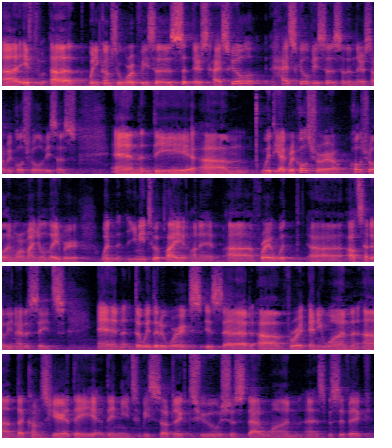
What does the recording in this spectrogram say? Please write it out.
uh, if uh, when it comes to work visas, there's high skill high skill visas, and then there's agricultural visas. And the um, with the agricultural cultural and more manual labor, when you need to apply on it uh, for it with uh, outside of the United States, and the way that it works is that uh, for anyone uh, that comes here, they, they need to be subject to just that one uh, specific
